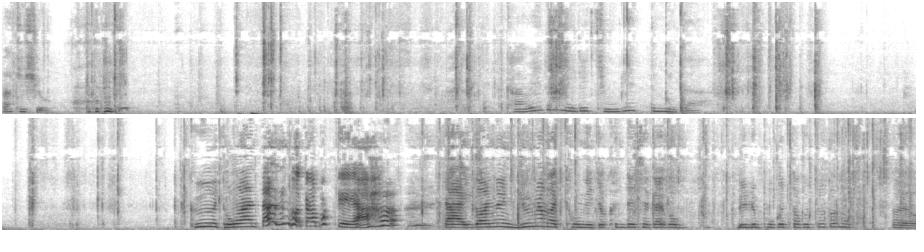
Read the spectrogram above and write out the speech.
아티슈. 가위를 미리 준비했답니다. 그 동안 다른 거 까볼게요. 자, 이거는 유명한 통이죠. 근데 제가 이거 미리 보겠다고 뜯어놨어요.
